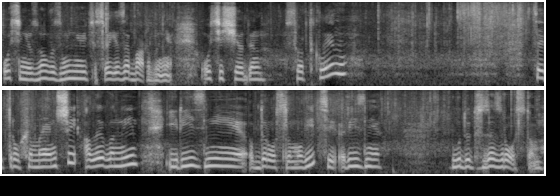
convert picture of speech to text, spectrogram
осінню знову змінюють своє забарвлення. Ось іще один сорт клену. Цей трохи менший, але вони і різні в дорослому віці, різні будуть за зростом.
